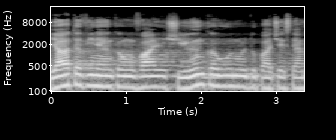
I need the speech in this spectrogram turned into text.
iată vine încă un vai și încă unul după acestea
